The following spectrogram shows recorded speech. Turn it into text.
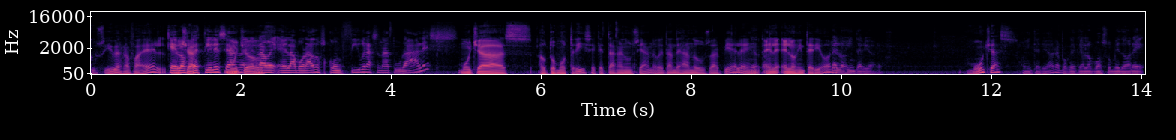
Inclusive, Rafael. que los textiles sean muchos- elab- elaborados con fibras naturales. muchas automotrices que están anunciando que están dejando de usar piel en, en- en los interiores. de los interiores. Muchas. Los interiores, porque que los consumidores,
